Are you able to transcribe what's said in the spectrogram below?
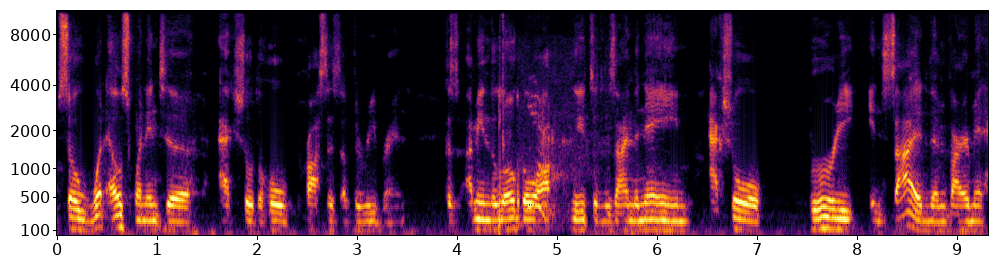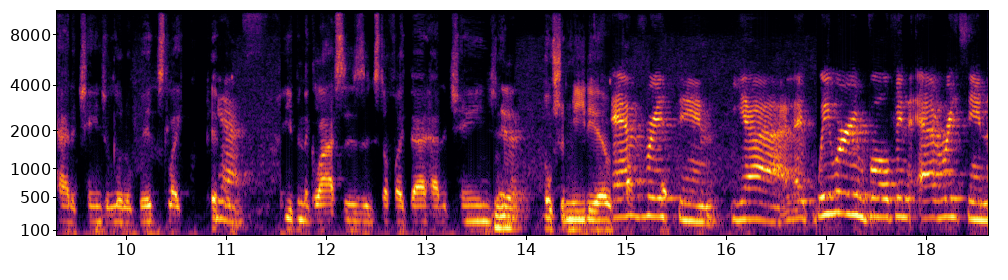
So what else went into actual the whole process of the rebrand? Because I mean, the logo, yeah. obviously, to design the name, actual brewery inside the environment had to change a little bit. It's like yes. even the glasses and stuff like that had to change. Yeah. social media. Everything. Yeah. Like we were involved in everything.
